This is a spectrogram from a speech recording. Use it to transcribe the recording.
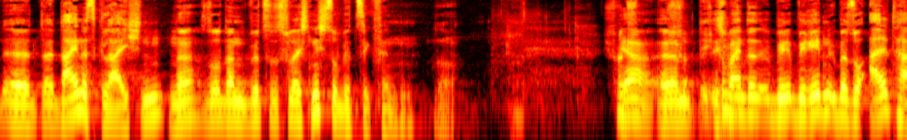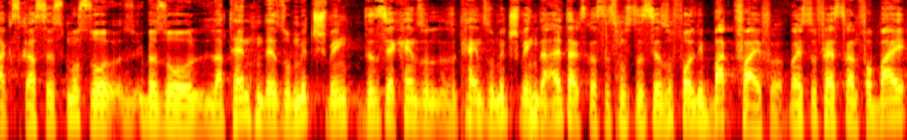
äh, deinesgleichen, ne, so, dann würdest du es vielleicht nicht so witzig finden. So. Ja, ähm, ich, ich meine, wir, wir reden über so Alltagsrassismus, so über so latenten, der so mitschwingt. Das ist ja kein so kein so mitschwingender Alltagsrassismus. Das ist ja so voll die Backpfeife. Weißt du, fährst dran vorbei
